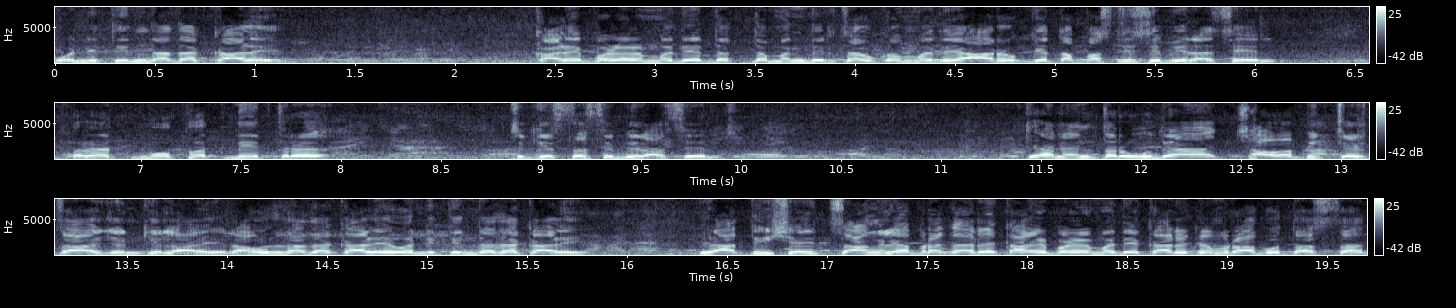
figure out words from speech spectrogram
व नितीनदादा काळे काळेपडळमध्ये दत्त मंदिर चौकामध्ये आरोग्य तपासणी शिबिर असेल परत मोफत नेत्र चिकित्सा शिबिर असेल. त्यानंतर उद्या छावा पिक्चरचं आयोजन केलं आहे. राहुलदादा काळे व नितीनदादा काळे हे अतिशय चांगल्या प्रकारे काळेपडळमध्ये कार्यक्रम राबवत असतात.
